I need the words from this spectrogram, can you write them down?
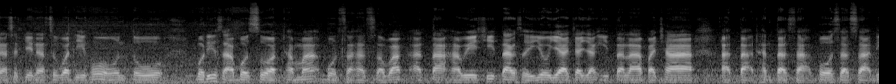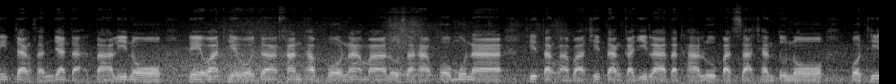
นะสเจนะสุวัติโหตุบทที่สามบทสวดธรรมะบทสหัสสวักอัตตาหาเวชิตังเสยโยยาจายังอิตลาปชา อัตตะทันตสะโปสัสสะนิจังสัญญาตตาลิโน เนวะเทวจะขันทัพโพนามาโนสหโพมุนาทิตังอาบาชิตังกายิลาตถาลูปัสสะชันตุโน บทที่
